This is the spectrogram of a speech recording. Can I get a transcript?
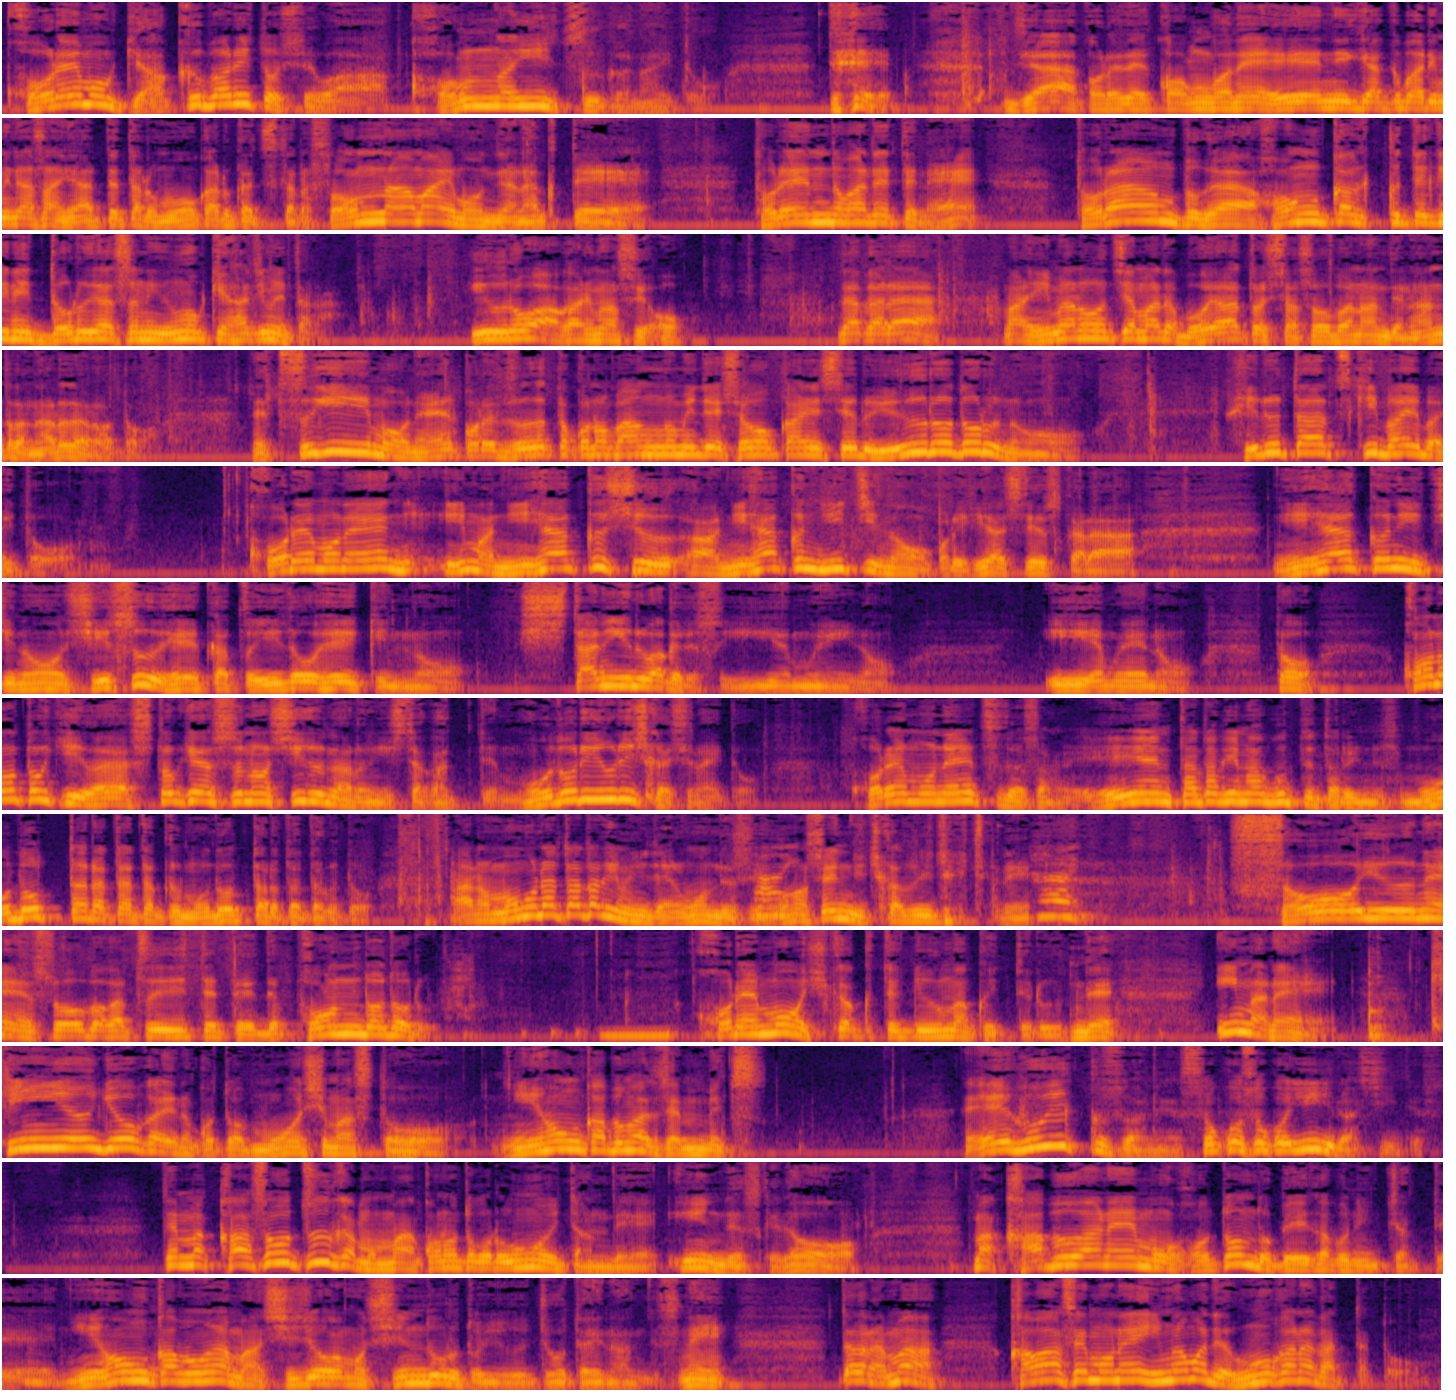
これも逆張りとしては、こんないい通貨ないと。で、じゃあこれで今後ね、永遠に逆張り皆さんやってたら儲かるかって言ったら、そんな甘いもんじゃなくて、トレンドが出てね、トランプが本格的にドル安に動き始めたら、ユーロは上がりますよ。だから、まあ今のうちはまだぼやっとした相場なんでなんとかなるだろうと。で、次もね、これずっとこの番組で紹介しているユーロドルのフィルター付き売買と、これもね、今200週、あ、200日の、これ冷やしですから、200日の指数平滑移動平均の下にいるわけです。EMA の。EMA の。と、この時はストキャスのシグナルに従って戻り売りしかしないと。これもね、津田さん、永遠叩きまくってたらいいんです。戻ったら叩く、戻ったら叩くと。あの、モグラ叩きみたいなもんですよ。はい、この線に近づいてきてね。はい、そういうね、相場がついてて、で、ポンドドル。これも比較的うまくいってる。で、今ね、金融業界のことを申しますと、日本株が全滅。FX はね、そこそこいいらしいです。で、まあ仮想通貨もまあこのところ動いたんでいいんですけど、まあ株はね、もうほとんど米株に行っちゃって、日本株がまあ市場がもう死んどるという状態なんですね。だからまあ、為替もね、今まで動かなかったと。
